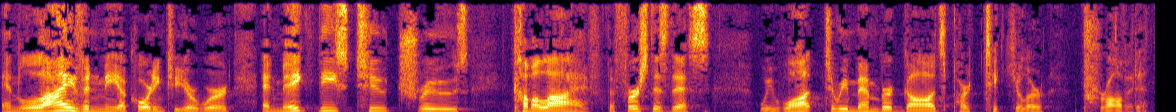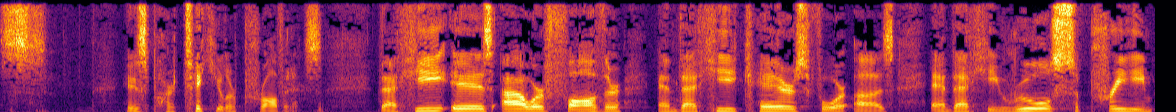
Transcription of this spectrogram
enliven me according to your word, and make these two truths come alive. The first is this. We want to remember God's particular providence. His particular providence. That He is our Father and that He cares for us and that He rules supreme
